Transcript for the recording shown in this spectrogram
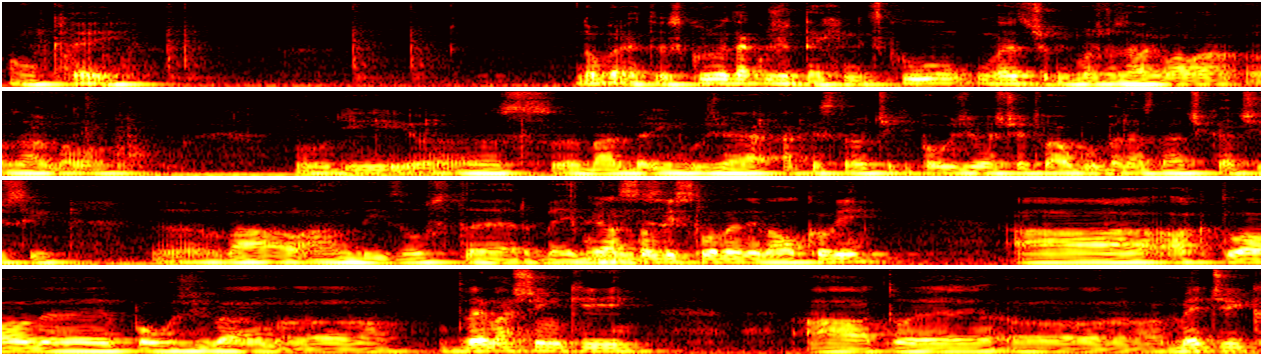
OK. Dobre, to je skúsme takú, že technickú vec, čo by možno zaujímala, zaujímalo ľudí e, z barberingu, že aké strojčeky používaš, čo je tvoja obľúbená značka, či si e, Val, Andy, Zoster, Baby. Ja som vyslovene Valkový a aktuálne používam uh, dve mašinky a to je Magic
